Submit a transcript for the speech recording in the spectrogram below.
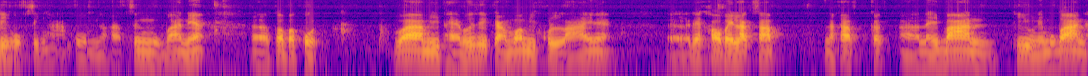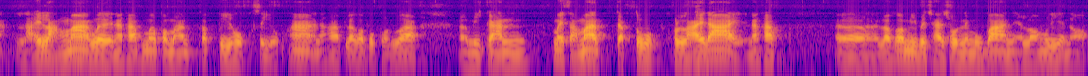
ที่ 6 สิงหาคมนะครับ ซึ่งหมู่บ้านนี้ก็ปรากฏว่ามีแผนพฤติกรรมว่ามีคนร้ายเนี่ยได้เข้าไปลักทรัพย์นะครับในบ้านที่อยู่ในหมู่บ้านหลายหลังมากเลยนะครับ เมื่อประมาณสักปี 64 65 นะครับ แล้วก็ปรากฏว่ามีการไม่สามารถจับตัวคนร้ายได้นะครับแล้วก็มีประชาชนในหมู่บ้านเนี่ยร้องเรียนออก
